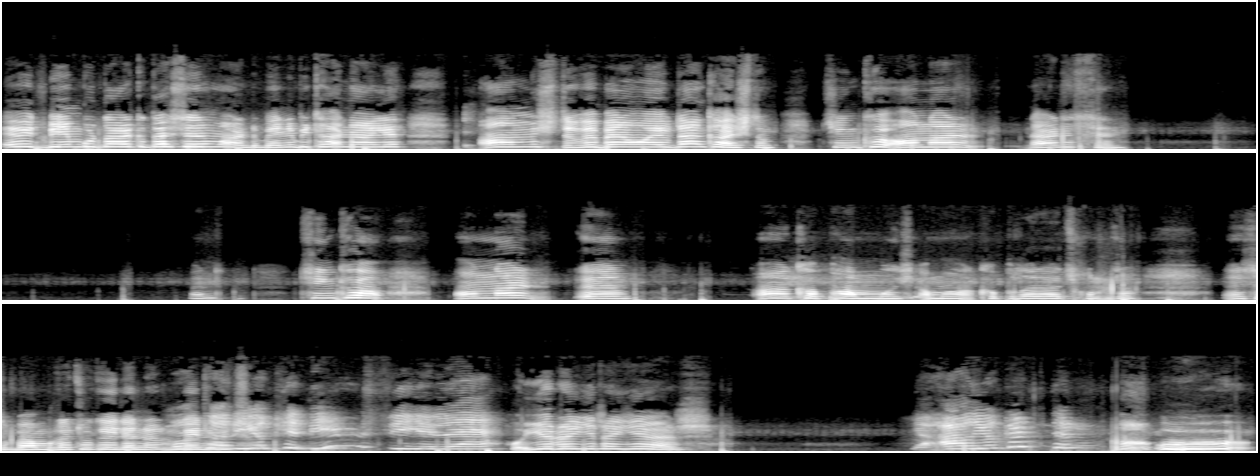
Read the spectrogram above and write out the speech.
Evet benim burada arkadaşlarım vardı. Beni bir tane aile almıştı ve ben o evden kaçtım. Çünkü onlar neredesin? Neredesin? Çünkü onlar e, aa, kapanmış ama kapıları açık olacak. Neyse ben burada çok eğleniyorum. Benim Motoru hiç... yok edeyim mi sihirle? Hayır hayır hayır. Ya al yok ettim.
